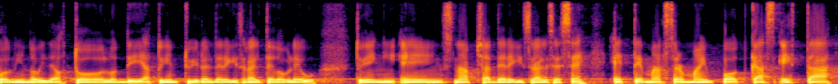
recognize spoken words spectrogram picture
poniendo videos todos los días. Estoy en Twitter, Derek Israel TW. Estoy en, Snapchat, Derek Israel SC. Este Mastermind Podcast está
